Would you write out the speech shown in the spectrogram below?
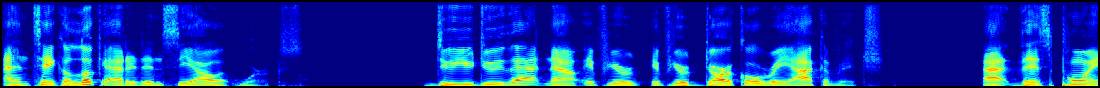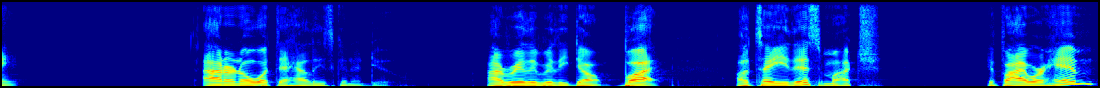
and take a look at it and see how it works? Do you do that now? If you're if you're Darko Rajakovic, at this point, I don't know what the hell he's gonna do. I really, really don't. But I'll tell you this much: if I were him,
